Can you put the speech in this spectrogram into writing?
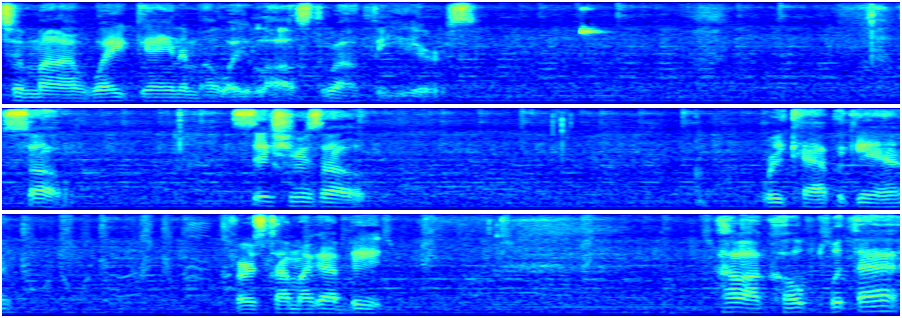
to my weight gain and my weight loss throughout the years. So, six years old. Recap again. First time I got beat how I coped with that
